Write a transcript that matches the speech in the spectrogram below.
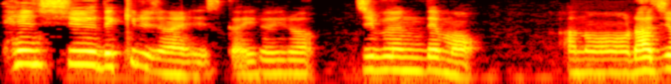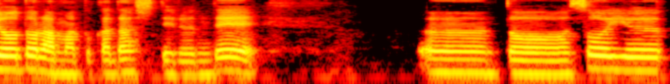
編集できるじゃないですか、いろいろ。自分でも。あの、ラジオドラマとか出してるんで、うーんと、そういう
